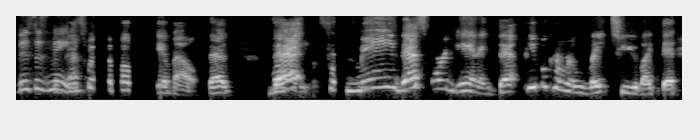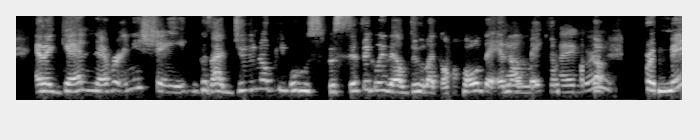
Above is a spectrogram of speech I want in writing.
This is me. That's what it's supposed to be about. That that for me that's organic that people can relate to you like that and again never any shade because i do know people who specifically they'll do like a whole day and they'll make them I agree. For me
